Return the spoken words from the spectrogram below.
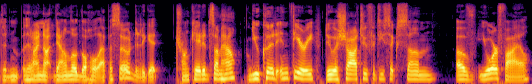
did, did i not download the whole episode? Did it get truncated somehow? You could in theory do a sha 256 sum of your file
